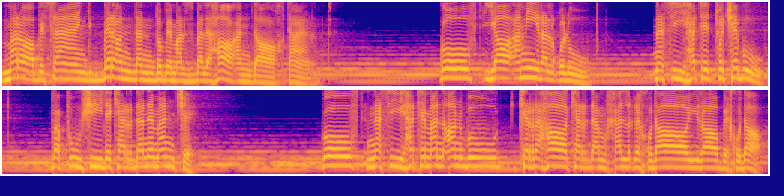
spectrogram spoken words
مرا به سنگ براندند و به مزبله ها انداختند. گفت یا امیر القلوب نصیحت تو چه بود و پوشیده کردن من چه؟ گفت نصیحت من آن بود که رها کردم خلق خدای را به خدا.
